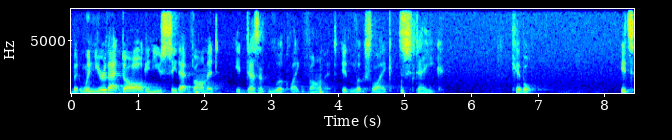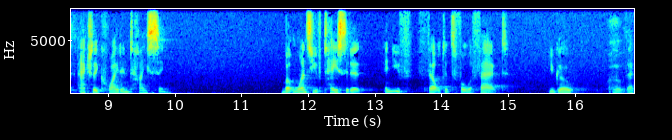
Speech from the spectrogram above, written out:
But when you're that dog and you see that vomit, it doesn't look like vomit. It looks like steak, kibble. It's actually quite enticing. But once you've tasted it and you've felt its full effect, you go, oh, that,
